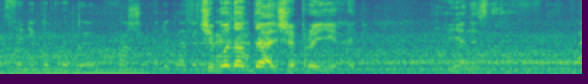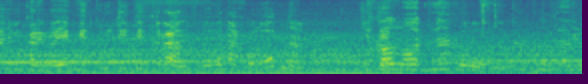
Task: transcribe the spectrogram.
Я сьогодні попробую вашу водокладу. Чи буде далі проїхати? Я не знаю. Пані Макарина, як відкрутити кран, вона холодна? Чи тепло? Холодно. Холодна, так? Да. То.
